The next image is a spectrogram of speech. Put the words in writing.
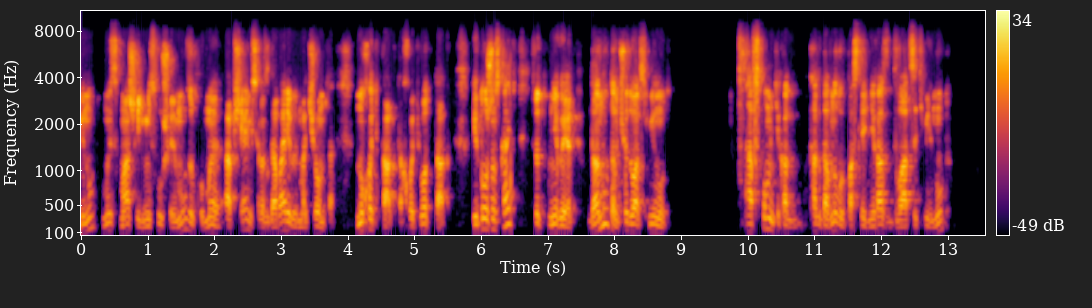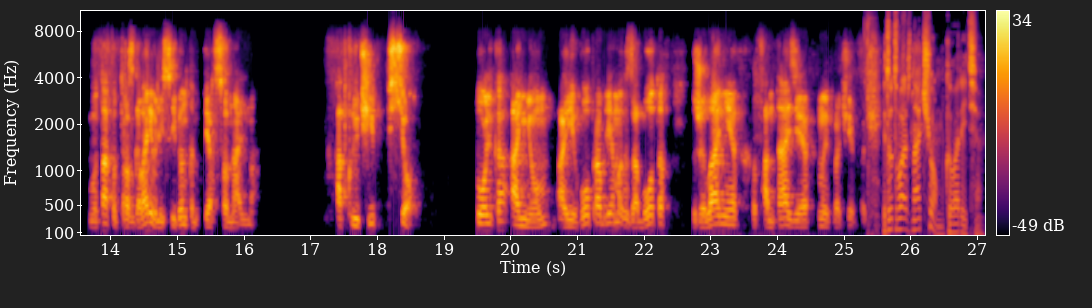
минут мы с Машей не слушаем музыку, мы общаемся, разговариваем о чем-то. Ну, хоть как-то, хоть вот так. И должен сказать, что мне говорят, да ну, там, что 20 минут? А вспомните, как, как давно вы последний раз 20 минут вот так вот разговаривали с ребенком персонально, отключив все. Только о нем, о его проблемах, заботах, желаниях, фантазиях, ну и прочее, прочее. И тут важно о чем говорите.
